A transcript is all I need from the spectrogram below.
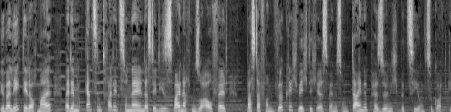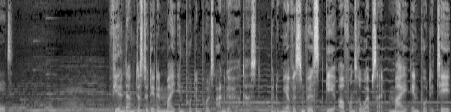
Überleg dir doch mal bei dem ganzen Traditionellen, dass dir dieses Weihnachten so auffällt, was davon wirklich wichtig ist, wenn es um deine persönliche Beziehung zu Gott geht. Vielen Dank, dass du dir den My Input Impuls angehört hast. Wenn du mehr wissen willst, geh auf unsere Website myinput.it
